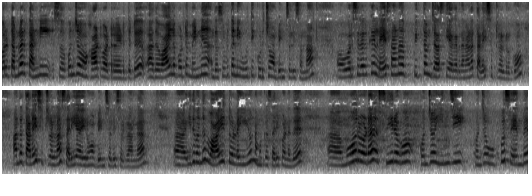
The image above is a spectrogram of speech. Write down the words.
ஒரு டம்ளர் தண்ணி கொஞ்சம் ஹாட் வாட்டரை எடுத்துட்டு அதை வாயில் போட்டு மென்று அந்த சுடு தண்ணி ஊற்றி குடித்தோம் அப்படின்னு சொல்லி சொன்னால் ஒரு சிலருக்கு லேசான பித்தம் ஜாஸ்தி ஆகிறதுனால தலை சுற்றல் இருக்கும். அந்த தலை சுற்றல்லாம் சரியாயிரும் அப்படின்னு சொல்லி சொல்கிறாங்க இது வந்து வாயு தொல்லையும் நமக்கு சரி பண்ணுது. மோரோட சீரகம் கொஞ்சம் இஞ்சி கொஞ்சம் உப்பு சேர்ந்து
